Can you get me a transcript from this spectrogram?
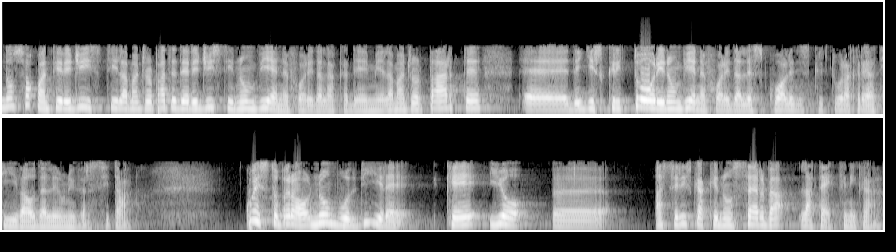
non so quanti registi, la maggior parte dei registi non viene fuori dalle accademie, la maggior parte eh, degli scrittori non viene fuori dalle scuole di scrittura creativa o dalle università. Questo però non vuol dire che io eh, asserisca che non serva la tecnica.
